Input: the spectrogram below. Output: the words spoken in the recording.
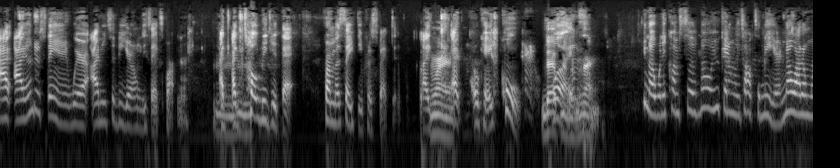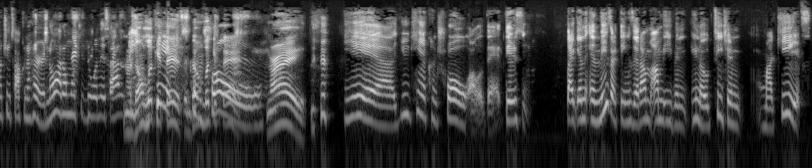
I, I understand where I need to be your only sex partner. I, I Mhm. totally get that from a safety perspective. Like, Right. I- okay, cool. Definitely but- right. You know, when it comes to no, you can only talk to me, or no, I don't want you talking to her. No, I don't want you doing this. I, Now, don't look at this and don't look at that. Right. Yeah, you can't control all of that. There's like, and, and these are things that I'm I'm even you know teaching my kids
